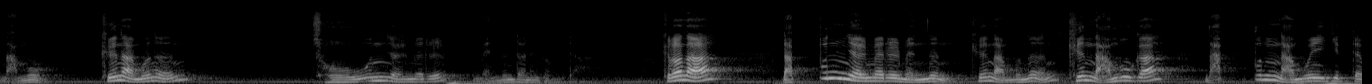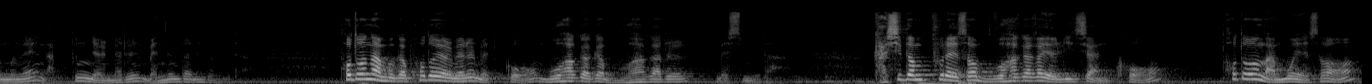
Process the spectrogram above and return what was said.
나무, 그 나무는 좋은 열매를 맺는다는 겁니다. 그러나 나쁜 열매를 맺는 그 나무는 그 나무가 나쁜 나무이기 때문에 나쁜 열매를 맺는다는 겁니다. 포도나무가 포도 열매를 맺고 무화과가 무화과를 맺습니다. 가시덤풀에서 무화과가 열리지 않고 포도나무에서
